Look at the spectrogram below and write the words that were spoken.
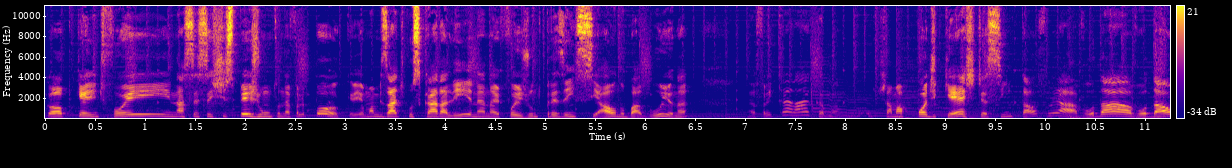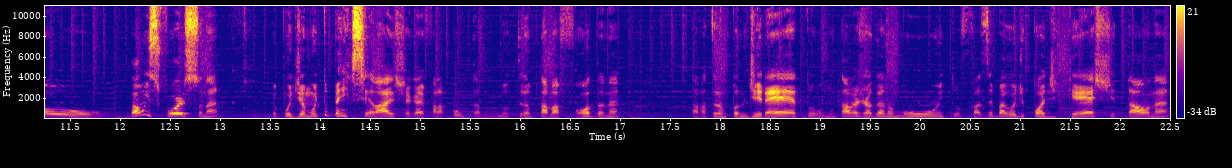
porque a gente foi na CCXP junto, né? Falei, pô, queria uma amizade com os caras ali, né? Nós foi junto presencial no bagulho, né? Aí eu falei, caraca, mano, vou chamar podcast assim e tal. Eu falei, ah, vou dar, vou dar o. dar um esforço, né? Eu podia muito bem, sei lá, chegar e falar, puta, meu trampo tava foda, né? Tava trampando direto, não tava jogando muito, fazer bagulho de podcast e tal, né?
